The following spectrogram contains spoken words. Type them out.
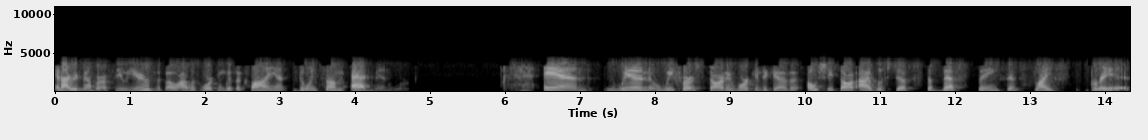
And I remember a few years ago, I was working with a client doing some admin work. And when we first started working together, oh, she thought I was just the best thing since sliced bread.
